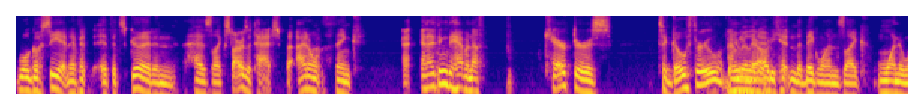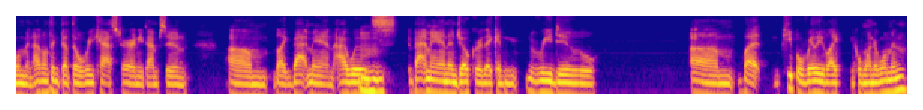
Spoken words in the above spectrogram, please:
will go see it, and if it if it's good and has like stars attached. But I don't think, and I think they have enough characters to go through. I mean, really they're do. already hitting the big ones like Wonder Woman. I don't think that they'll recast her anytime soon. Um, like Batman, I would Mhm. Batman and Joker they can redo. Um, but people really like Wonder Woman.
